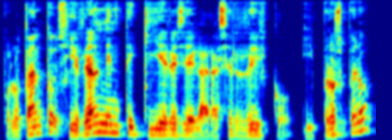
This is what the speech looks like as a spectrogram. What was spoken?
Por lo tanto, si realmente quieres llegar a ser rico y próspero,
